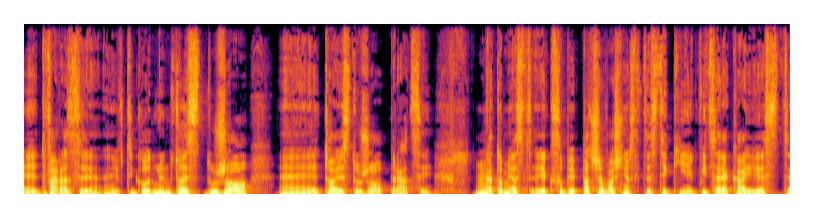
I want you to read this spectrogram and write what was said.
y, dwa razy w tygodniu. No to jest dużo, to jest dużo pracy. Natomiast jak sobie patrzę właśnie w statystyki, jak widzę jaka jest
